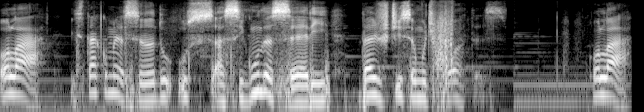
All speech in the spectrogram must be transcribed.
Olá, Está começando a segunda série da Justiça Multiportas. Olá,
